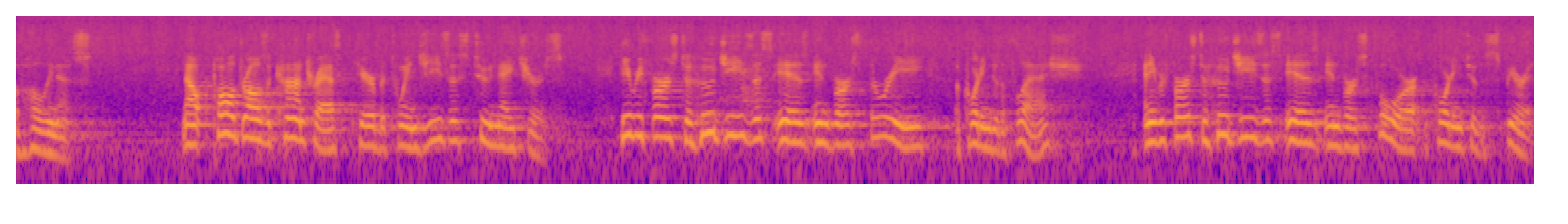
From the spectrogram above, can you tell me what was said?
of holiness. Now, Paul draws a contrast here between Jesus' two natures. He refers to who Jesus is in verse 3 according to the flesh, and he refers to who Jesus is in verse 4 according to the Spirit.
